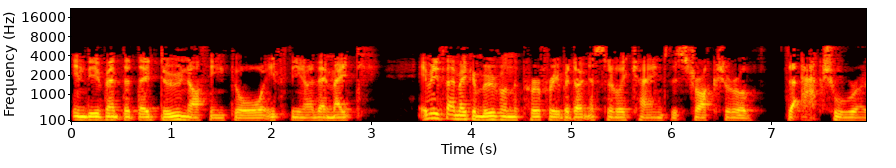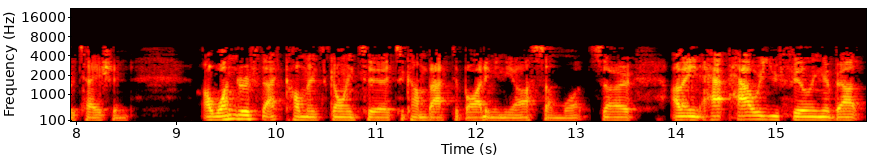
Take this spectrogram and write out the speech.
in the event that they do nothing, or if you know they make even if they make a move on the periphery, but don't necessarily change the structure of the actual rotation. I wonder if that comment's going to, to come back to bite him in the ass somewhat. So, I mean, how, how are you feeling about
